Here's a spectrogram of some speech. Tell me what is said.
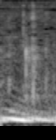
15.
